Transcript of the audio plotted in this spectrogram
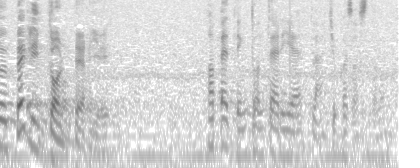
Egymás Bellington. A Bedlington terjét látjuk az asztalon.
